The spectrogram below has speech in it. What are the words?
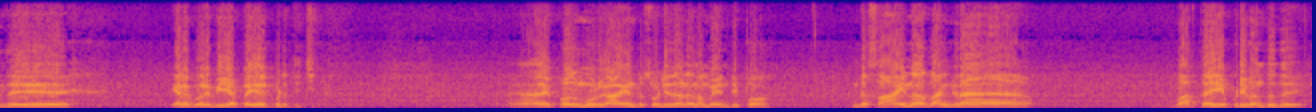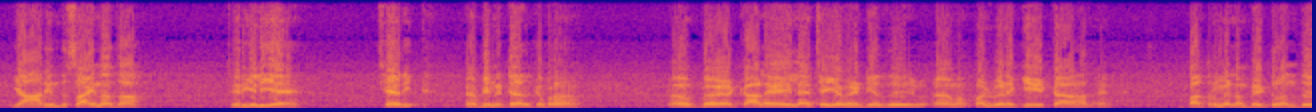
இது எனக்கு ஒரு வியப்பை ஏற்படுத்திச்சு. இப்போது முருகா என்று சொல்லி தானே நம்ம எந்திப்போம். இந்த சாய்நாதாங்கிற வார்த்தை எப்படி வந்தது? யார் இந்த சாய்நாதா? தெரியலையே. சரி அப்படின்னுட்டு அதுக்கப்புறம் காலையில் செய்ய வேண்டியது ஆமா, பல்விளக்கி காலை பாத்ரூம் எல்லாம் போயிட்டு வந்து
